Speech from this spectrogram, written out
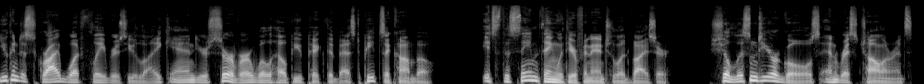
You can describe what flavors you like, and your server will help you pick the best pizza combo. It's the same thing with your financial advisor. She'll listen to your goals and risk tolerance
